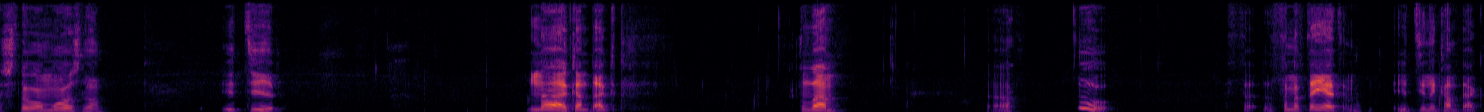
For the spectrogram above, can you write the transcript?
что можно идти на контакт вам, а, ну, самостоятельно идти на контакт.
